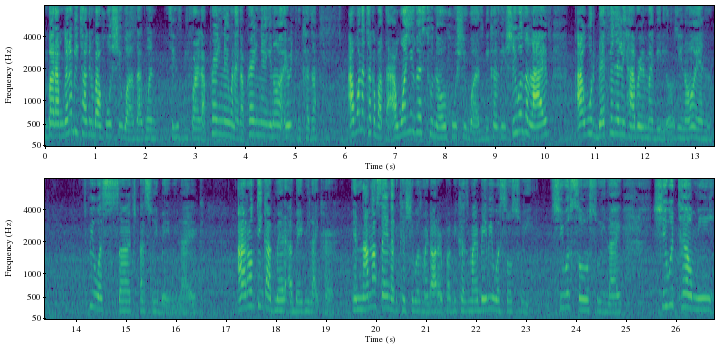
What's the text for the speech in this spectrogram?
but i'm gonna be talking about who she was like when since before i got pregnant when i got pregnant you know everything because I, want to talk about that i want you guys to know who she was because if she was alive i would definitely have her in my videos you know and she was such a sweet baby like i don't think i've met a baby like her and I'm not saying that because she was my daughter, but because my baby was so sweet. She was so sweet. Like she would tell me,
